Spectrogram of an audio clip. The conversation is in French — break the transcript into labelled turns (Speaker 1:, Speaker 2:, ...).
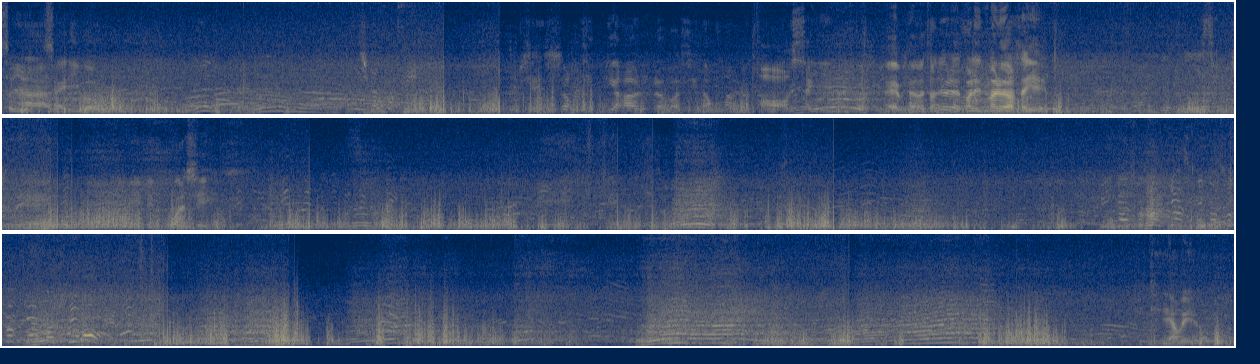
Speaker 1: ça y est.
Speaker 2: Ah, ça y va. C'est une sortie de virage là-bas, c'est normal. Oh, ça y est. Eh, vous avez entendu, elle a parlé de malheur, ça y est. Mais il est coincé. down here.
